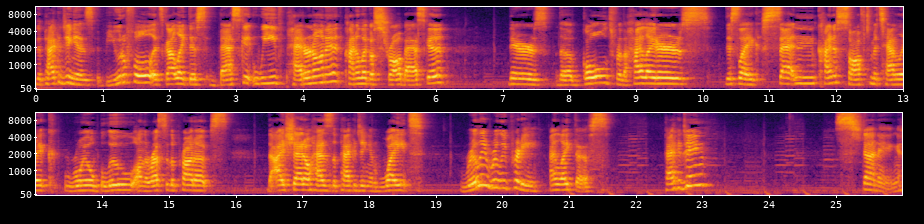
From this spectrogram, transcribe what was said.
The packaging is beautiful. It's got like this basket weave pattern on it, kind of like a straw basket. There's the gold for the highlighters, this like satin, kind of soft metallic royal blue on the rest of the products. The eyeshadow has the packaging in white. Really, really pretty. I like this. Packaging? Stunning.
